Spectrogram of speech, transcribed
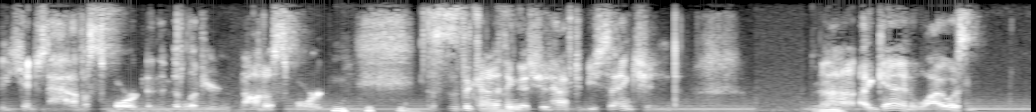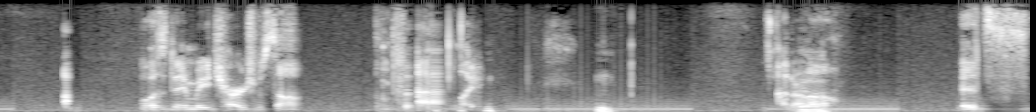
You can't just have a sport in the middle of your not a sport. this is the kind of thing that should have to be sanctioned. Yeah. Uh, again, why wasn't wasn't anybody charged with something for that? Like, I don't Yeah. know. It's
